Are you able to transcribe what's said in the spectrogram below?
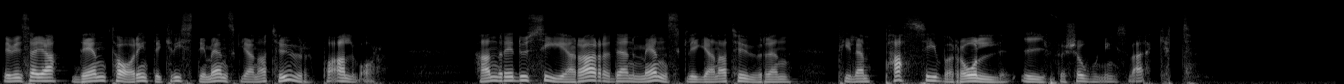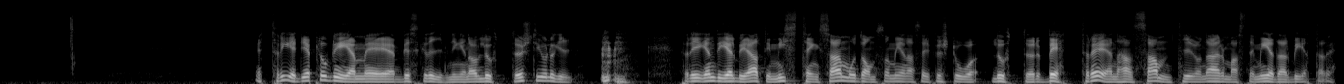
det vill säga den tar inte Kristi mänskliga natur på allvar. Han reducerar den mänskliga naturen till en passiv roll i försoningsverket. Ett tredje problem är beskrivningen av Luthers teologi. För egen del blir jag alltid misstänksam mot de som menar sig förstå Luther bättre än hans samtid och närmaste medarbetare.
